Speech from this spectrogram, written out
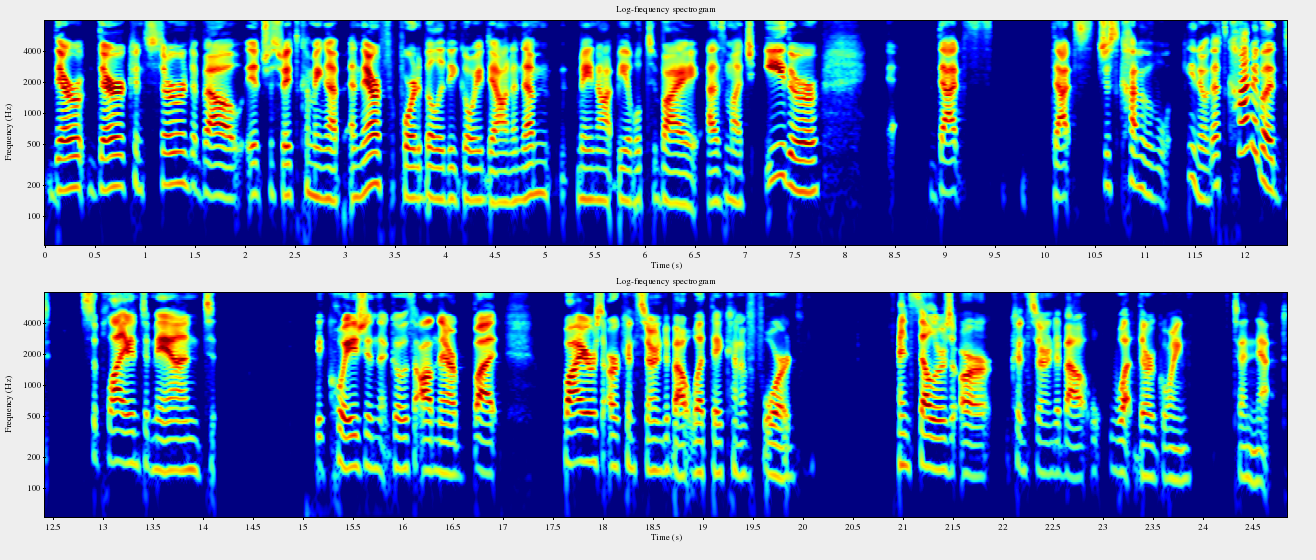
they're they're concerned about interest rates coming up and their affordability going down and them may not be able to buy as much either. That's that's just kind of you know that's kind of a supply and demand equation that goes on there, but buyers are concerned about what they can afford and sellers are concerned about what they're going to net.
